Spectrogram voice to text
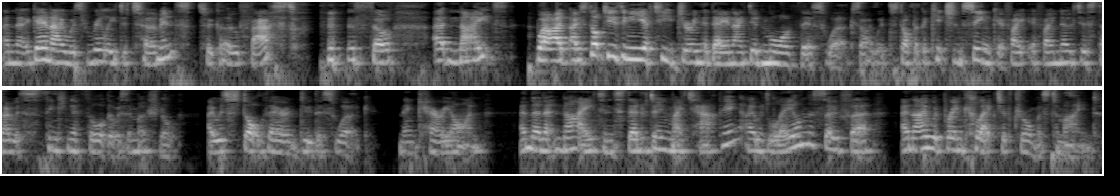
And again, I was really determined to go fast. so at night, well, I, I, stopped using EFT during the day, and I did more of this work. So I would stop at the kitchen sink if I if I noticed I was thinking a thought that was emotional. I would stop there and do this work, and then carry on. And then at night, instead of doing my tapping, I would lay on the sofa and I would bring collective traumas to mind.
